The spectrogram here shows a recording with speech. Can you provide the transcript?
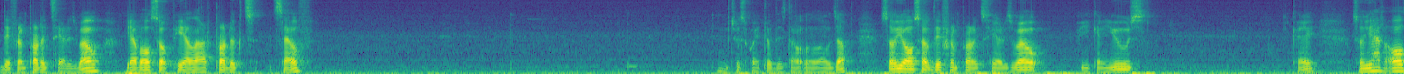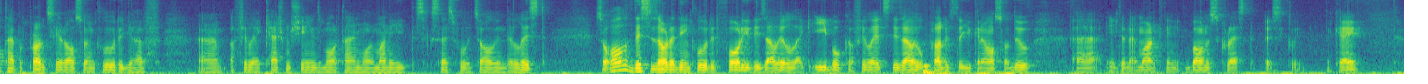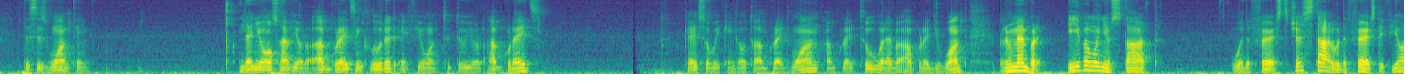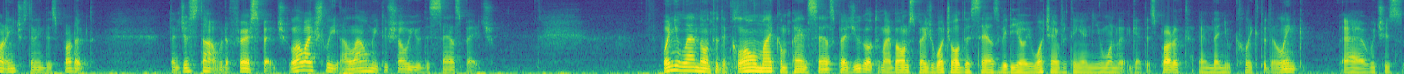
different products here as well. You have also PLR products itself just wait till this download loads up. So you also have different products here as well you can use. Okay. So you have all type of products here also included. You have um, affiliate cash machines more time more money successful it's all in the list. So all of this is already included for you. These are little like ebook affiliates. These are little products that you can also do uh, internet marketing bonus crest basically. Okay? This is one thing then you also have your upgrades included if you want to do your upgrades. Okay so we can go to upgrade 1 upgrade 2 whatever upgrade you want. But remember even when you start with the first just start with the first. If you are interested in this product then just start with the first page. Well actually allow me to show you the sales page when you land onto the clone my campaign sales page, you go to my bonus page, watch all the sales video, you watch everything and you want to get this product and then you click to the link, uh, which is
